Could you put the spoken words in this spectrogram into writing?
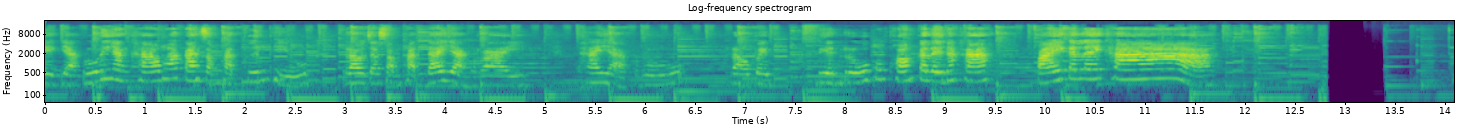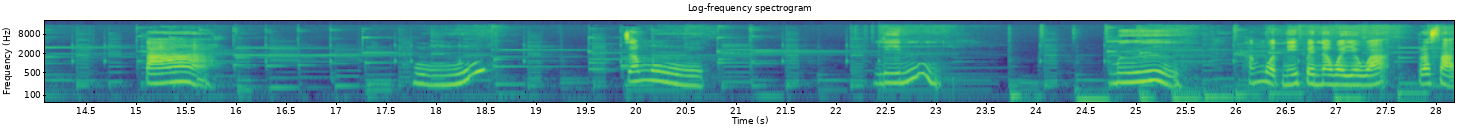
ด็กๆ อยากรู้หรือยังคะว่าการสัมผัสพื้นผิว เราจะสัมผัสได้อย่างไร ถ้าอยากรู้ เราไปเรียนรู้พร้อมๆกันเลยนะคะ ไปกันเลยค่ะ ตา หู จมูก ลิ้น มือ ทั้งหมดนี้เป็นอวัยวะประสาท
